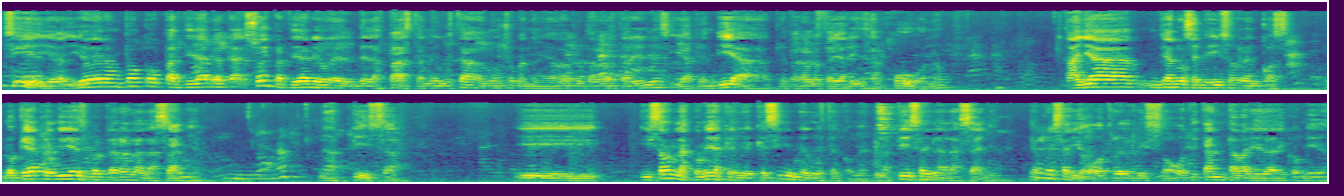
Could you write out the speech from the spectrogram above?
Sí, yo, era un poco partidario acá, soy partidario de, las pastas, me gustaba mucho cuando mi mamá preparaba los tallarines y aprendí a preparar los tallarines al jugo, ¿no? Allá ya no se me hizo gran cosa. Lo que aprendí es preparar la lasaña, las pizzas y, son las comidas que, que sí me gustan comer, la pizza y la lasaña. Después hay otro, el risotto y tanta variedad de comida.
